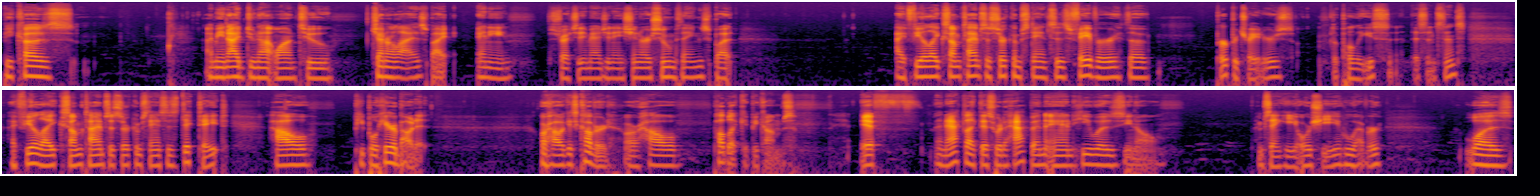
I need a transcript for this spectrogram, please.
Because, I mean, I do not want to generalize by any stretch of the imagination or assume things, but I feel like sometimes the circumstances favor the perpetrators, the police in this instance, I feel like sometimes the circumstances dictate how people hear about it, or how it gets covered, or how public it becomes. If an act like this were to happen and he was, you know, I'm saying he or she, whoever, was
